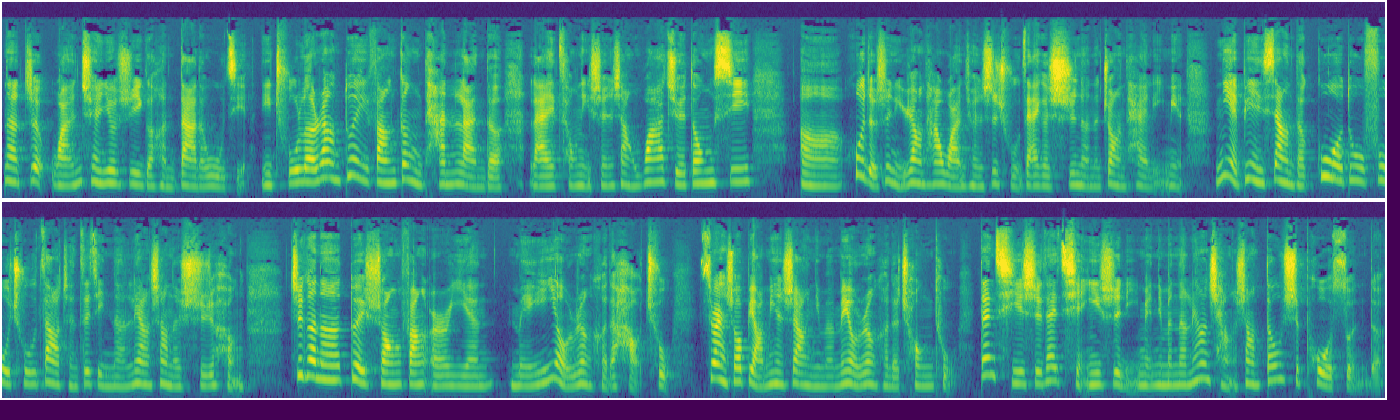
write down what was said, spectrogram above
那这完全又是一个很大的误解。你除了让对方更贪婪的来从你身上挖掘东西，呃，或者是你让他完全是处在一个失能的状态里面，你也变相的过度付出，造成自己能量上的失衡。这个呢，对双方而言没有任何的好处。虽然说表面上你们没有任何的冲突，但其实，在潜意识里面，你们能量场上都是破损的。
